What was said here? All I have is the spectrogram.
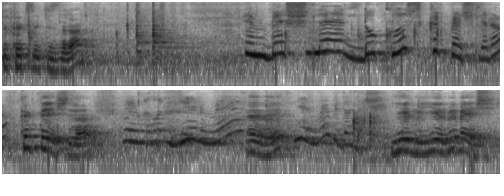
Şu 48 lira. 5 ile 9 45 lira. 45 lira. 20 Evet. 20 bir de 5. 20, 25.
